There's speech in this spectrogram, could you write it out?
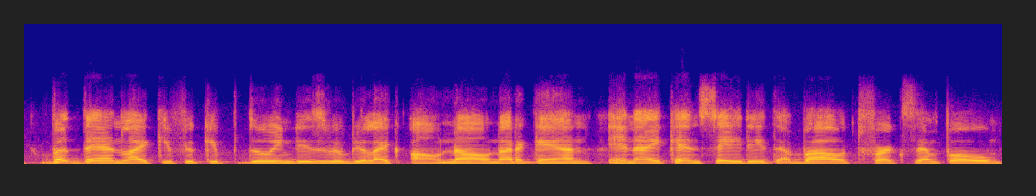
but then like if you keep doing this, we'll be like oh no, not again. And I can say it about, for example,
